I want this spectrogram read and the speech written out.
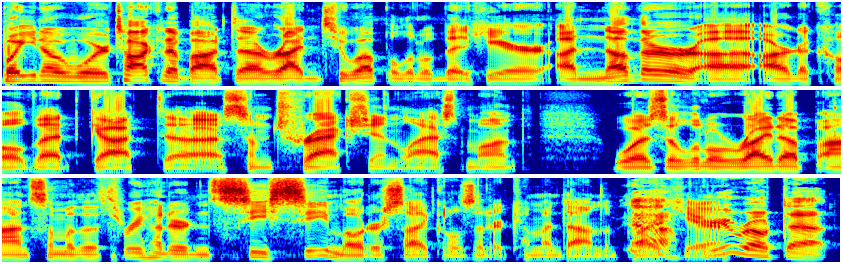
but you know, we're talking about uh, riding two up a little bit here. Another uh, article that got uh, some traction last month was a little write up on some of the 300cc motorcycles that are coming down the Yeah, pike here. you wrote that.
